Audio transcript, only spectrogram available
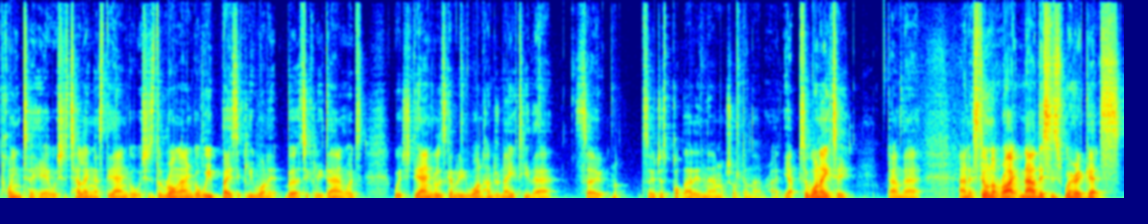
pointer here, which is telling us the angle, which is the wrong angle. We basically want it vertically downwards, which the angle is going to be 180 there. So, so just pop that in there. I'm not sure I've done that right. Yep, so 180 down there and it's still not right. Now this is where it gets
